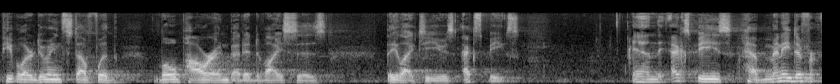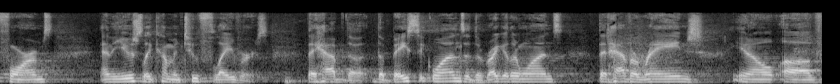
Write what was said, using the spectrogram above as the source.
people are doing stuff with low power embedded devices. They like to use XBees. And the XBees have many different forms and they usually come in two flavors. They have the, the basic ones or the regular ones that have a range, you know, of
